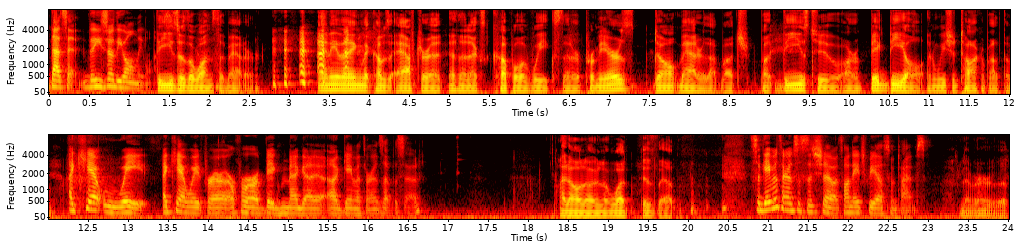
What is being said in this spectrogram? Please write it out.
That's it. These are the only ones. These are the ones that matter. Anything that comes after it in the next couple of weeks that are premieres don't matter that much. But these two are a big deal, and we should talk about them. I can't wait. I can't wait for for our big mega uh, Game of Thrones episode. I don't know what is that. So Game of Thrones is a show. It's on HBO sometimes. I've never heard of it.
